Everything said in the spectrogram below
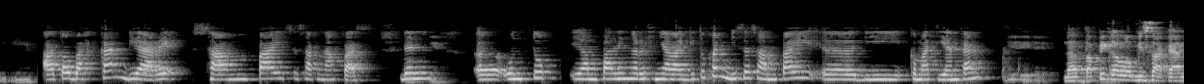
mm-hmm. atau bahkan diare sampai sesak nafas dan okay uh, untuk yang paling ngerinya lagi itu kan bisa sampai uh, di kematian kan? Iya, iya. Nah tapi kalau misalkan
